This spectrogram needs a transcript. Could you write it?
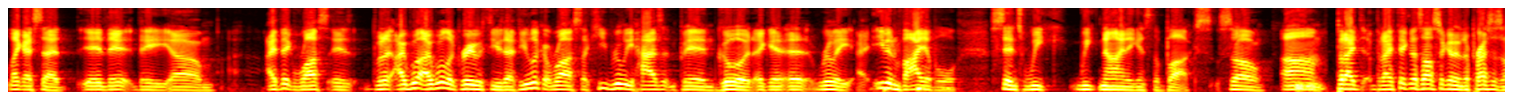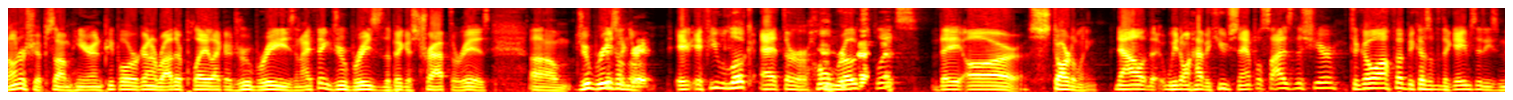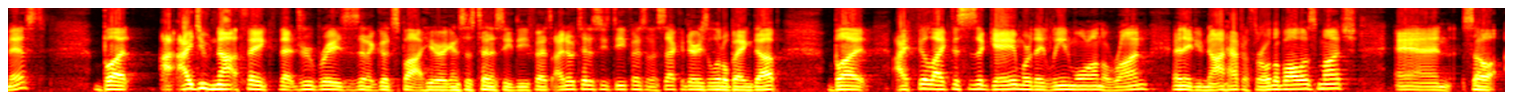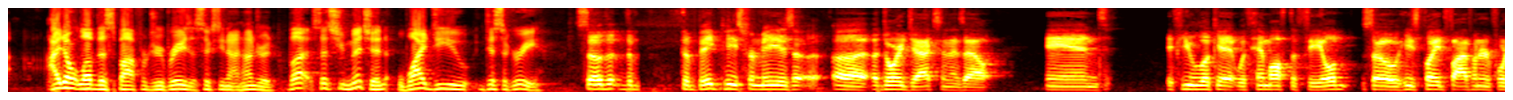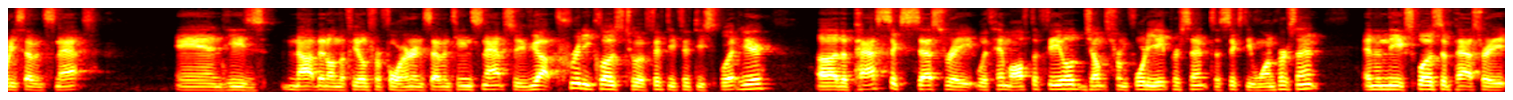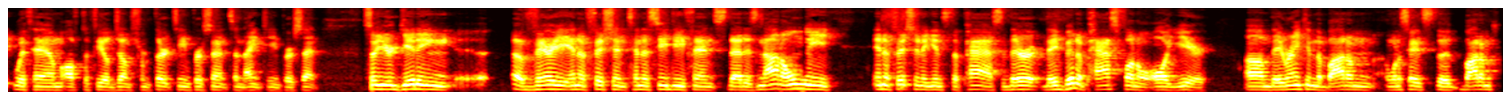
like I said, they they um, I think Russ is, but I will I will agree with you that if you look at Russ, like he really hasn't been good again, uh, really uh, even viable since week week nine against the Bucs. So, um, mm-hmm. but I but I think that's also going to depress his ownership some here, and people are going to rather play like a Drew Brees, and I think Drew Brees is the biggest trap there is. Um, Drew Brees on the if you look at their home road splits, they are startling. Now that we don't have a huge sample size this year to go off of because of the games that he's missed, but I, do not think that Drew Brees is in a good spot here against this Tennessee defense. I know Tennessee's defense and the secondary is a little banged up, but I feel like this is a game where they lean more on the run and they do not have to throw the ball as much. And so I don't love this spot for Drew Brees at 6,900. But since you mentioned, why do you disagree? So the the, the big piece for me is uh, uh, Jackson is out, and if you look at with him off the field, so he's played 547 snaps and he's not been on the field for 417 snaps. So you've got pretty close to a 50 50 split here. Uh, the pass success rate with him off the field jumps from 48% to 61%. And then the explosive pass rate with him off the field jumps from 13% to 19%. So you're getting a very inefficient Tennessee defense that is not only inefficient against the pass, they're, they've been a pass funnel all year. Um, they rank in the bottom, I want to say it's the bottom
